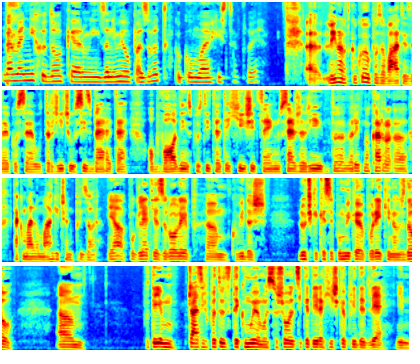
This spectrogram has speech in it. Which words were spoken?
na meni ni hudo, ker mi je zanimivo opazovati, kako moja hišica poje. Uh, Lenard, kako je opazovati, zdaj, ko se v tržiču vsi zberete ob vodi in spustite te hišice in vse žari? To je verjetno kar uh, tako malo magičen prizor. Ja, pogled je zelo lep, um, ko vidiš lučke, ki se pomikajo po reki navzdol. Um, potem včasih pa tudi tekmujemo s sošolci, katera hiška pride dlje in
